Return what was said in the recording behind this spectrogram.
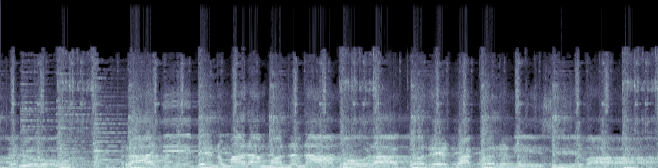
કર્યો રાજી બેન મારા મનના ભોળા કરે ઠાકરની સેવા.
